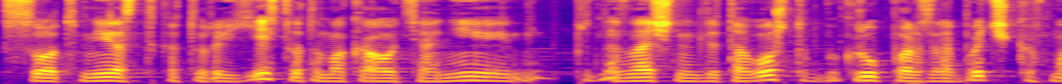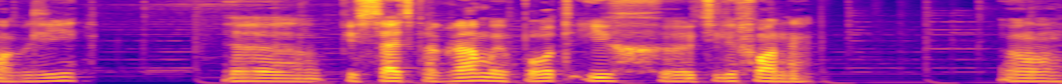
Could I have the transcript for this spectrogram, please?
сот мест, которые есть в этом аккаунте, они предназначены для того, чтобы группа разработчиков могли э, писать программы под их э, телефоны. Э,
